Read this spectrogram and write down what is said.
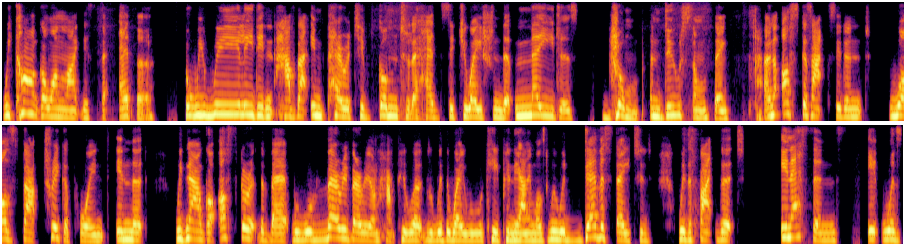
we can't go on like this forever. But we really didn't have that imperative gun to the head situation that made us jump and do something. And Oscar's accident was that trigger point in that We'd now got Oscar at the vet. We were very, very unhappy with, with the way we were keeping the animals. We were devastated with the fact that, in essence, it was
